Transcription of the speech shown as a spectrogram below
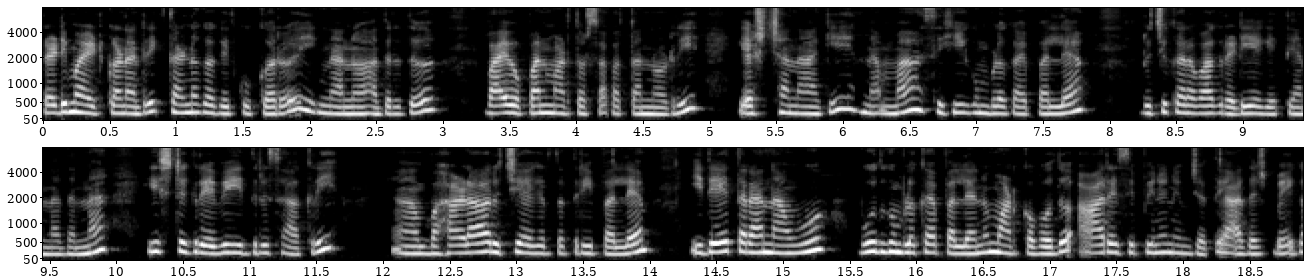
ರೆಡಿ ಮಾಡಿ ಇಟ್ಕೊಂಡನ್ರಿ. ಈಗ ತಣ್ಣಗಾಗೈತೆ ಕುಕ್ಕರು ಈಗ ನಾನು ಅದ್ರದ್ದು ಬಾಯಿ ಓಪನ್ ಮಾಡಿ ತೋರ್ಸಕತ್ತಾನ ನೋಡ್ರಿ. ಎಷ್ಟು ಚೆನ್ನಾಗಿ ನಮ್ಮ ಸಿಹಿ ಕುಂಬಳಕಾಯಿ ಪಲ್ಯ ರುಚಿಕರವಾಗಿ ರೆಡಿ ಆಗೈತಿ ಅನ್ನೋದನ್ನು ಇಷ್ಟು ಗ್ರೇವಿ ಇದ್ರೆ ಸಾಕ್ರಿ. ಬಹಳ ರುಚಿಯಾಗಿರ್ತೈತೆ ರೀ ಪಲ್ಯ. ಇದೇ ಥರ ನಾವು ಬೂದ್ಗುಂಬಳಕಾಯಿ ಪಲ್ಯನೂ ಮಾಡ್ಕೋಬೋದು. ಆ ರೆಸಿಪಿನೂ ನಿಮ್ಮ ಜೊತೆ ಆದಷ್ಟು ಬೇಗ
